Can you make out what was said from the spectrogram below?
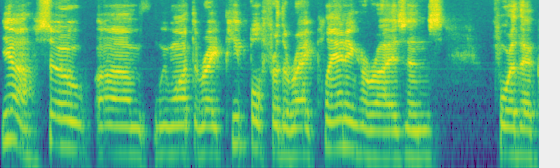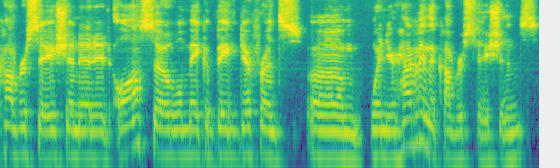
Yeah, so um, we want the right people for the right planning horizons for the conversation, and it also will make a big difference um, when you're having the conversations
